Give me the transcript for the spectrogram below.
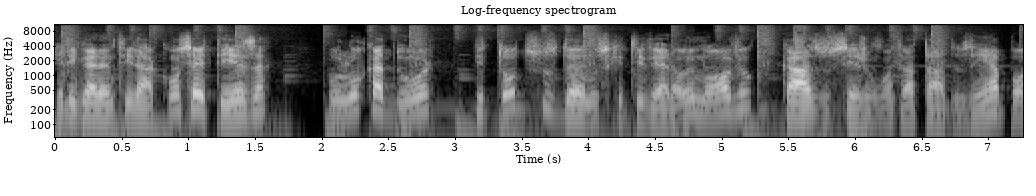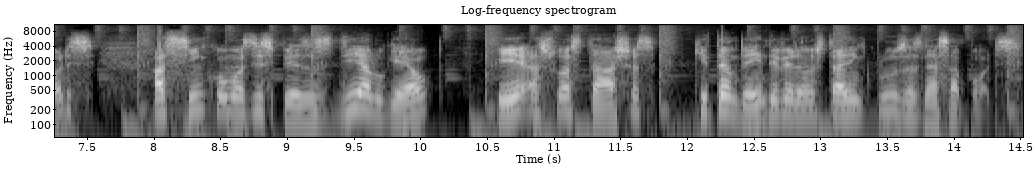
ele garantirá com certeza o locador de todos os danos que tiver ao imóvel, caso sejam contratados em apólice, assim como as despesas de aluguel e as suas taxas, que também deverão estar inclusas nessa apólice.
